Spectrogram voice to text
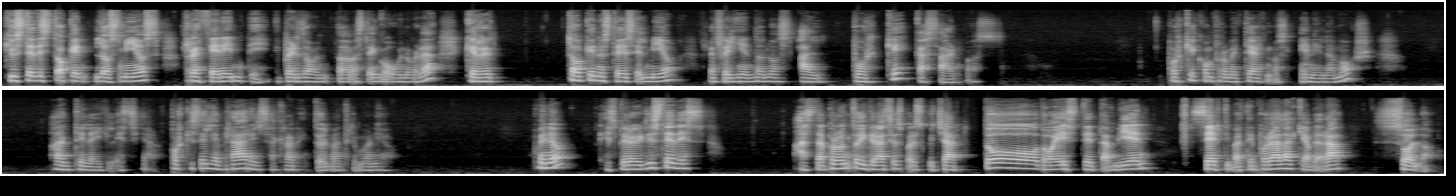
que ustedes toquen los míos referente, perdón, nada más tengo uno, ¿verdad? Que toquen ustedes el mío refiriéndonos al por qué casarnos, por qué comprometernos en el amor ante la iglesia, por qué celebrar el sacramento del matrimonio. Bueno, espero oír de ustedes. Hasta pronto y gracias por escuchar todo este también séptima temporada que hablará solo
